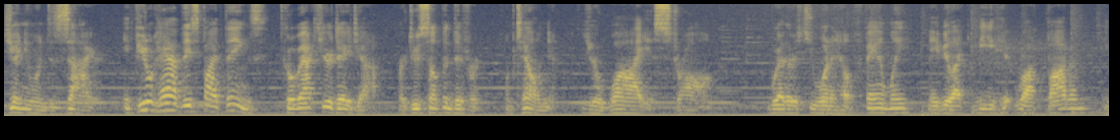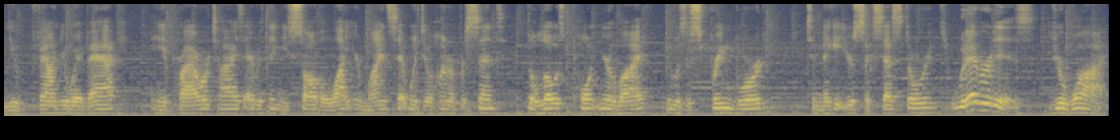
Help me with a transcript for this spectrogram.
genuine desire. If you don't have these five things, go back to your day job or do something different. I'm telling you, your why is strong. Whether it's you want to help family, maybe like me, hit rock bottom and you found your way back and you prioritize everything, you saw the light, your mindset went to 100%. The lowest point in your life, it was a springboard to make it your success story. Whatever it is, your why,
